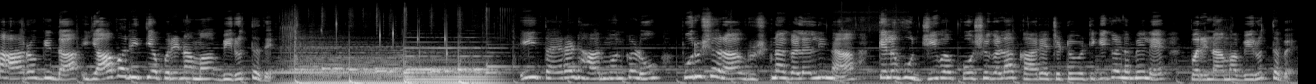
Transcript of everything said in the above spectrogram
ಆರೋಗ್ಯದ ಯಾವ ರೀತಿಯ ಪರಿಣಾಮ ಬೀರುತ್ತದೆ? ಈ ಥೈರಾಯ್ಡ್ ಹಾರ್ಮೋನ್ಗಳು ಪುರುಷರ ವೃಷ್ಣಗಳಲ್ಲಿನ ಕೆಲವು ಜೀವಕೋಶಗಳ ಕಾರ್ಯಚಟುವಟಿಕೆಗಳ ಮೇಲೆ ಪರಿಣಾಮ ಬೀರುತ್ತವೆ.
